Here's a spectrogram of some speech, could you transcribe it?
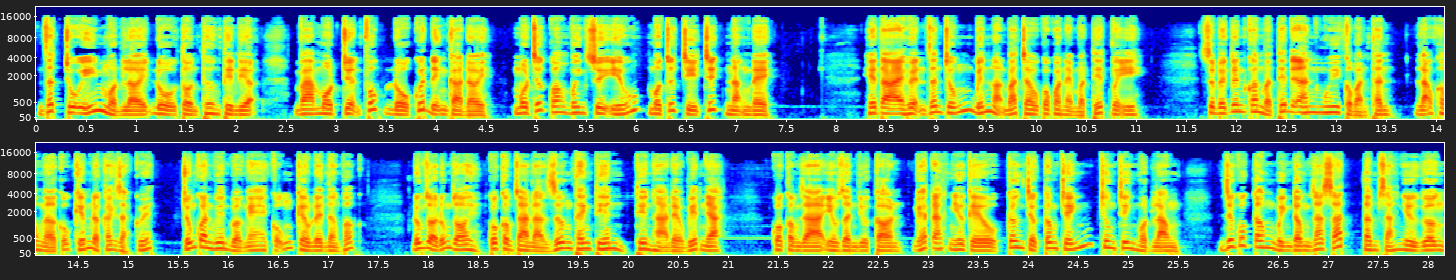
rất chú ý một lời đủ tổn thương thiên địa, và một chuyện phúc đủ quyết định cả đời, một chữ quang vinh suy yếu, một chữ chỉ trích nặng nề. Hiện tại huyện dân chúng biến loạn Bát Châu có quan hệ mật thiết với y. Sự việc liên quan mật thiết đến an nguy của bản thân, lão không ngờ cũng kiếm được cách giải quyết. Chúng quan viên vừa nghe cũng kêu lên đằng vốc. Đúng rồi, đúng rồi, quốc công gia là Dương Thanh Thiên, thiên hạ đều biết nha. Quốc công gia yêu dân như con, ghét ác như kiều, cương trực công chính, trung trinh một lòng. Dương quốc công bình đồng ra sát, tâm sáng như gương,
